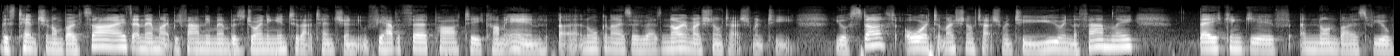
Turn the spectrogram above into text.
there's tension on both sides, and there might be family members joining into that tension. If you have a third party come in, uh, an organizer who has no emotional attachment to your stuff or an emotional attachment to you and the family, they can give a non-biased view of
